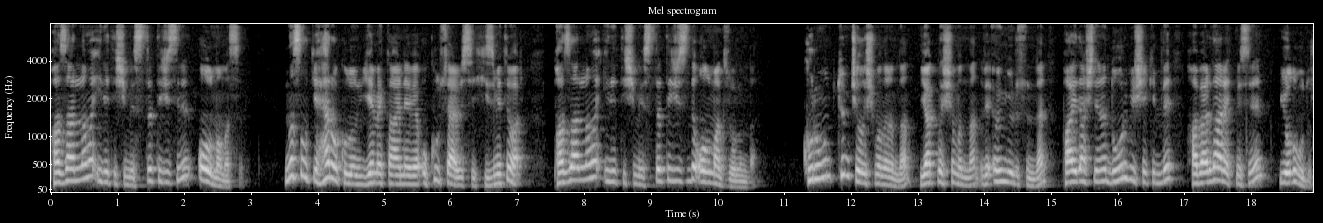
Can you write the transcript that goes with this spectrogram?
pazarlama iletişimi stratejisinin olmaması. Nasıl ki her okulun yemekhane ve okul servisi hizmeti var, pazarlama iletişimi stratejisi de olmak zorunda. Kurumun tüm çalışmalarından, yaklaşımından ve öngörüsünden paydaşlarına doğru bir şekilde haberdar etmesinin yolu budur.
